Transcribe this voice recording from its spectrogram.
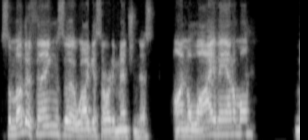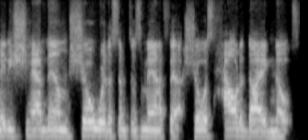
some other things, uh, well, I guess I already mentioned this. On the live animal, maybe have them show where the symptoms manifest, show us how to diagnose.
